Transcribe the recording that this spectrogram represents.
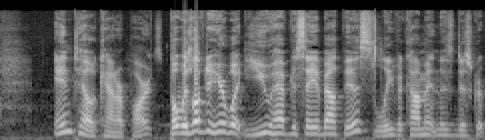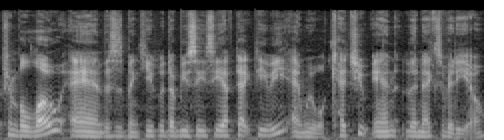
Intel counterparts. But we'd love to hear what you have to say about this. Leave a comment in the description below. And this has been Keith with WCCF Tech TV, and we will catch you in the next video.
